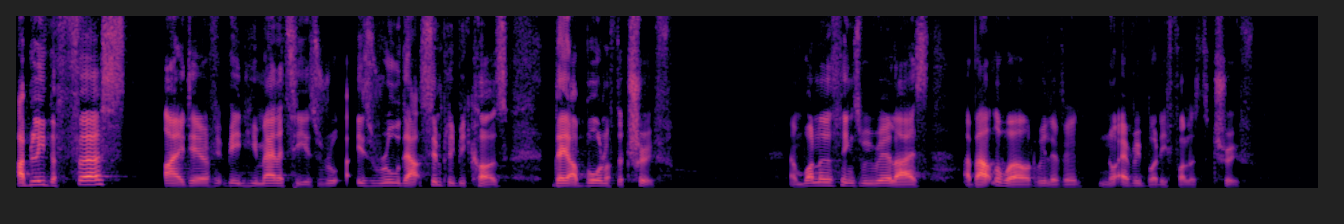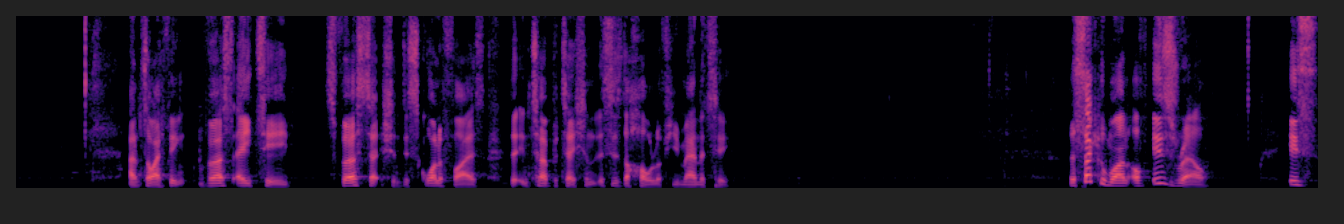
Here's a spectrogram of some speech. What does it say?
I believe the first idea of it being humanity is, is ruled out simply because they are born of the truth. And one of the things we realize about the world we live in, not everybody follows the truth. And so I think verse 18, this first section, disqualifies the interpretation that this is the whole of humanity. The second one of Israel is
